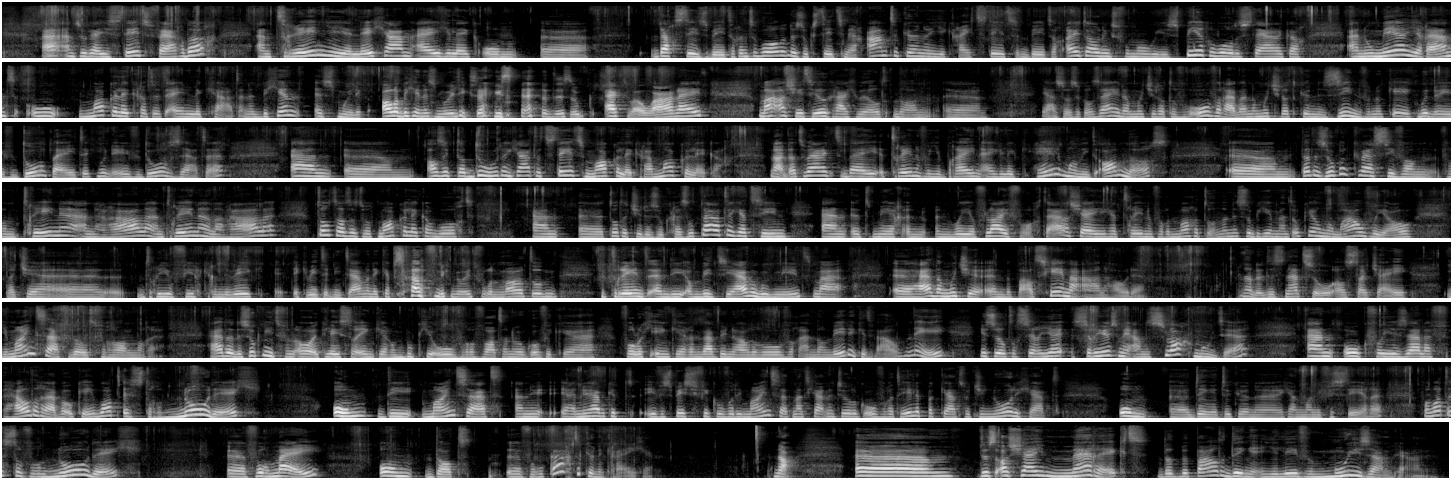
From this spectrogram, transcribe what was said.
En zo ga je steeds verder en train je je lichaam eigenlijk om daar steeds beter in te worden. Dus ook steeds meer aan te kunnen. Je krijgt steeds een beter uithoudingsvermogen. Je spieren worden sterker. En hoe meer je rent, hoe makkelijker het uiteindelijk gaat. En het begin is moeilijk. Alle begin is moeilijk, zeggen ze. Dat is ook echt wel waarheid. Maar als je het heel graag wilt, dan, uh, ja, zoals ik al zei, dan moet je dat ervoor over hebben. En dan moet je dat kunnen zien. Van oké, ik moet nu even doorbijten. Ik moet nu even doorzetten. En uh, als ik dat doe, dan gaat het steeds makkelijker en makkelijker. Nou, dat werkt bij het trainen van je brein eigenlijk helemaal niet anders. Um, dat is ook een kwestie van, van trainen en herhalen en trainen en herhalen. Totdat het wat makkelijker wordt. En uh, totdat je dus ook resultaten gaat zien en het meer een, een way of life wordt. Hè? Als jij gaat trainen voor een marathon, dan is het op een gegeven moment ook heel normaal voor jou dat je uh, drie of vier keer in de week, ik weet het niet hè, want ik heb zelf nog nooit voor een marathon getraind en die ambitie heb ik ook niet. Maar uh, hè, dan moet je een bepaald schema aanhouden. Nou, dat is net zo als dat jij je mindset wilt veranderen. Dat is ook niet van, oh, ik lees er één keer een boekje over of wat dan ook. Of ik uh, volg één keer een webinar erover en dan weet ik het wel. Nee, je zult er serieus, serieus mee aan de slag moeten. En ook voor jezelf helder hebben, oké, wat is er nodig om die mindset, en nu, ja, nu heb ik het even specifiek over die mindset, maar het gaat natuurlijk over het hele pakket wat je nodig hebt om uh, dingen te kunnen gaan manifesteren. Van wat is er voor nodig uh, voor mij om dat uh, voor elkaar te kunnen krijgen? Nou, uh, dus als jij merkt dat bepaalde dingen in je leven moeizaam gaan,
